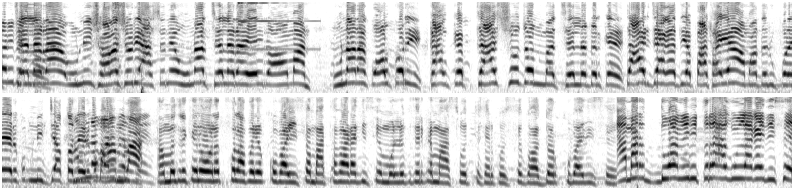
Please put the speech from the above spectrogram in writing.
করে ছেলেরা উনি সরাসরি আসেনি উনার ছেলেরা এই রহমান উনারা কল করি কালকে চারশো জন ছেলেদেরকে চার জায়গা দিয়ে পাঠাইয়া আমাদের উপরে এরকম নির্যাতন এরকম হামলা আমাদের এখানে অনেক ফলাফলে কোবাই দিচ্ছে মাথা ভাড়া দিছে মৌলভীদেরকে মাছ অত্যাচার করছে গদ্দর কোবাই দিছে। আমার দোকানের ভিতরে আগুন লাগাই দিছে।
